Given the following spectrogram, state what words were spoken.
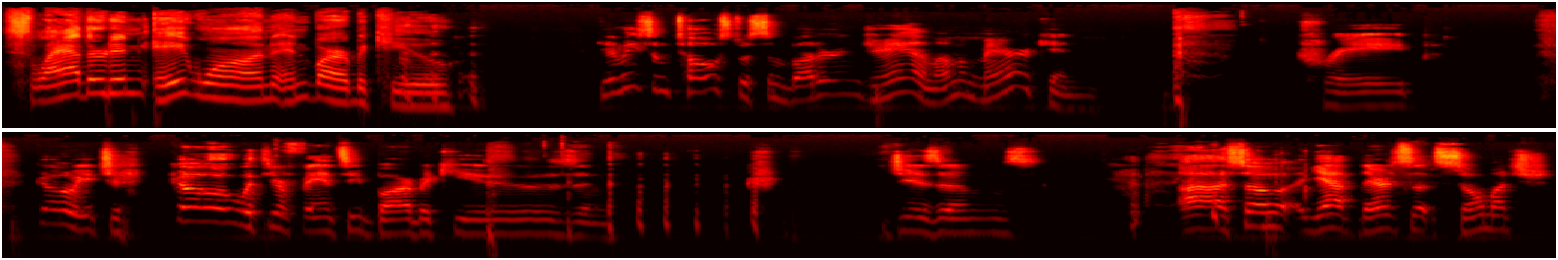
slathered in A1 and barbecue. Give me some toast with some butter and jam. I'm American. Crepe. Go eat your. Go with your fancy barbecues and jisms. Uh, so yeah, there's uh, so much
